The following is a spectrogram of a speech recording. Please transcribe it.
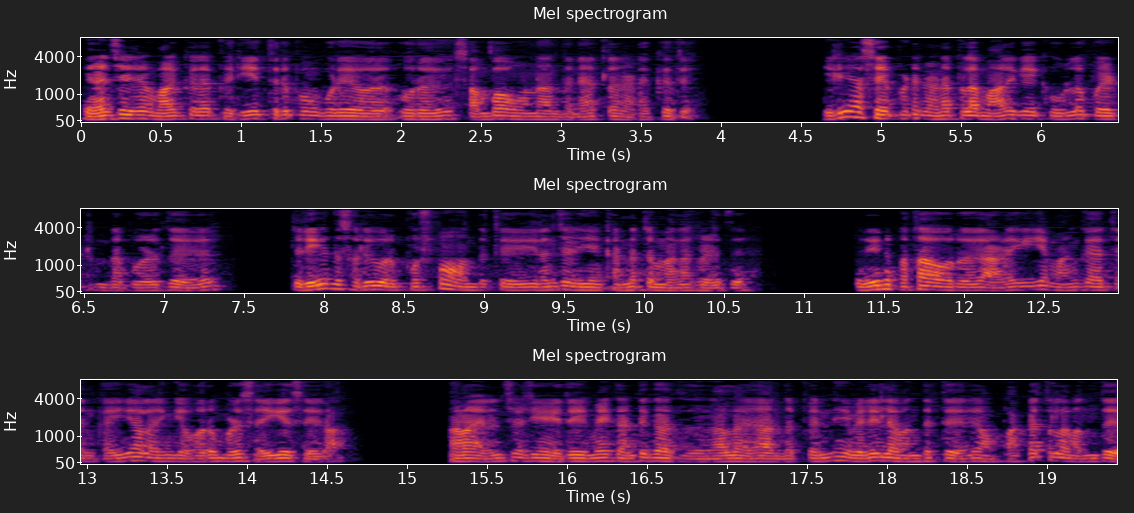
இளஞ்செழியன் வாழ்க்கையில பெரிய திருப்பம் கூடிய ஒரு ஒரு சம்பவம் ஒண்ணு அந்த நேரத்துல நடக்குது. இளையா செய்யப்பட்டு நினைப்புல மாளிகைக்கு உள்ள போயிட்டு இருந்த பொழுது திடீர்னு சொல்லி ஒரு புஷ்பம் வந்துட்டு இளஞ்செழியன் கண்ணத்து மேல விழுது. திடீர்னு பார்த்தா ஒரு அழகிய மங்க தன் கையால இங்க வரும்படி செய்கை செய்யறான் ஆனா இளஞ்செழியன் எதையுமே கண்டுக்காததுனால அந்த பெண்ணை வெளியில வந்துட்டு அவன் பக்கத்துல வந்து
